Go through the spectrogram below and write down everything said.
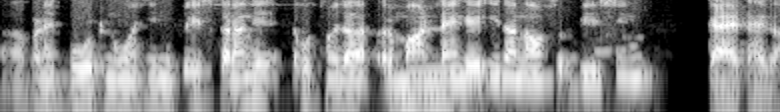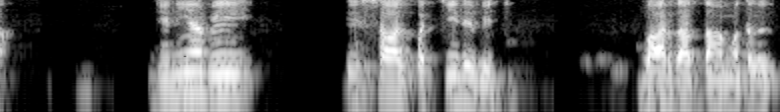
ਆਪਣੇ ਕੋਰਟ ਨੂੰ ਅਸੀਂ ਇਹਨੂੰ ਪੇਸ਼ ਕਰਾਂਗੇ। ਉੱਥੋਂ ਇਹਦਾ ਰਿਮਾਂਡ ਲੈਂਗੇ। ਇਹਦਾ ਨਾਮ ਸੁਰਬੀਰ ਸਿੰਘ ਕੈਟ ਹੈਗਾ। ਜਿੰਨੀਆਂ ਵੀ ਇਸ ਸਾਲ 25 ਦੇ ਵਿੱਚ ਵਾਰਦਾਤਾਂ, ਮਤਲਬ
